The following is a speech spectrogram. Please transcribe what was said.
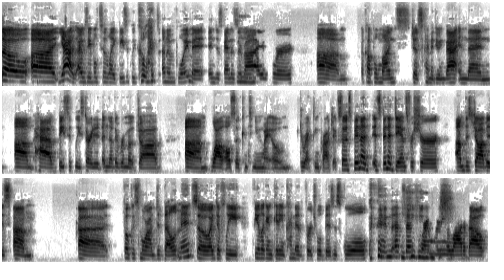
so uh, yeah, I was able to like basically collect unemployment and just kind of mm. survive mm. for um, a couple months, just kind of doing that, and then um, have basically started another remote job um, while also continuing my own directing project. So it's been a it's been a dance for sure. Um, this job is um, uh, focused more on development, so I definitely feel like I'm getting a kind of virtual business school in that sense, where I'm learning a lot about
